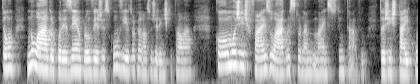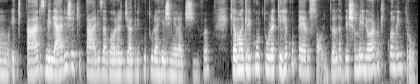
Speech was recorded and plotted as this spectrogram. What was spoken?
Então, no agro, por exemplo, eu vejo isso com o Vitor, que é o nosso gerente que está lá, como a gente faz o agro se tornar mais sustentável. Então, a gente está aí com hectares, milhares de hectares agora de agricultura regenerativa, que é uma agricultura que recupera o solo. Então, ela deixa melhor do que quando entrou.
